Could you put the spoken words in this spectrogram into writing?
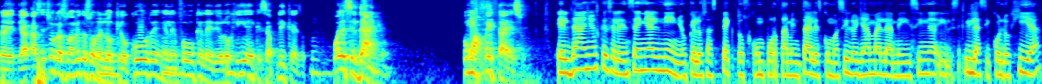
Eh, has hecho un razonamiento sobre lo que ocurre en el enfoque, la ideología y que se aplica eso. ¿Cuál es el daño? ¿Cómo Eh, afecta eso? El daño es que se le enseña al niño que los aspectos comportamentales, como así lo llama la medicina y la psicología,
